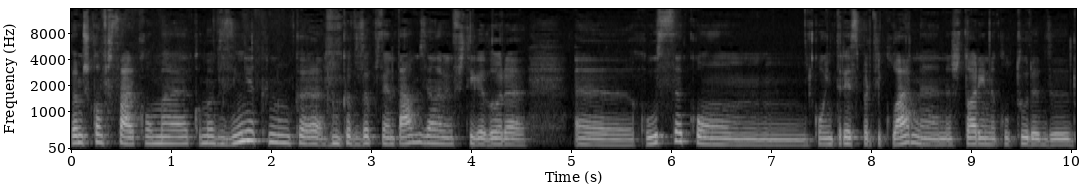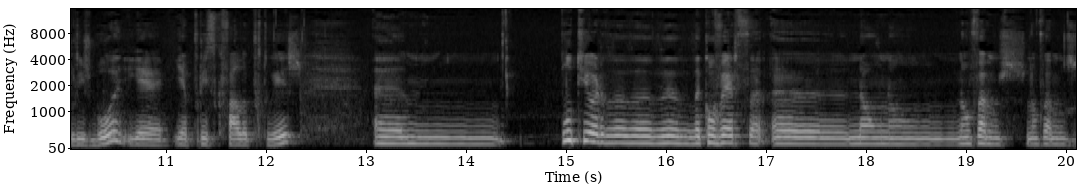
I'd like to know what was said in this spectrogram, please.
vamos conversar com uma, com uma vizinha que nunca, nunca vos apresentámos. Ela é uma investigadora uh, russa com, com interesse particular na, na história e na cultura de, de Lisboa e é, e é por isso que fala português. Pelo teor da, da, da conversa, uh, não, não, não vamos, não vamos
